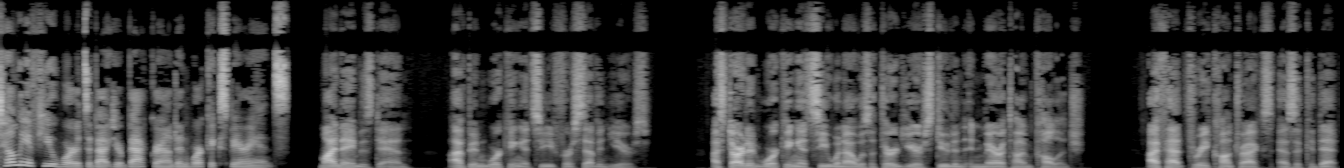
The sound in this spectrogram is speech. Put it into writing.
Tell me a few words about your background and work experience. My name is Dan. I've been working at sea for seven years. I started working at sea when I was a third-year student in Maritime College. I've had three contracts as a cadet,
